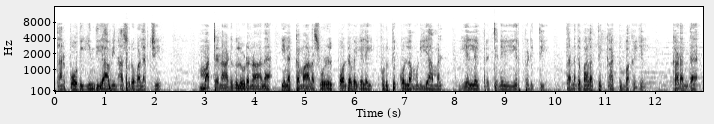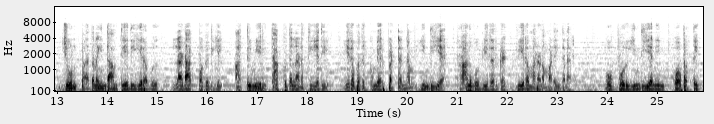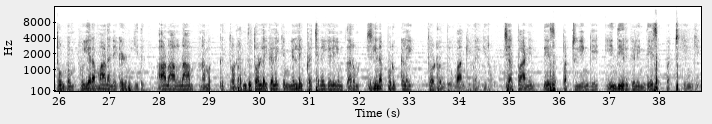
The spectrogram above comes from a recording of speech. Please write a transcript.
தற்போது இந்தியாவின் அசுர வளர்ச்சி மற்ற நாடுகளுடனான இணக்கமான சூழல் போன்றவைகளை பொறுத்து கொள்ள முடியாமல் எல்லை பிரச்சனையை ஏற்படுத்தி தனது பலத்தை காட்டும் வகையில் கடந்த ஜூன் பதினைந்தாம் தேதி இரவு லடாக் பகுதியில் அத்துமீறி தாக்குதல் நடத்தியதில் இருபதுக்கும் மேற்பட்ட நம் இந்திய ராணுவ வீரர்கள் வீரமரணம் அடைந்தனர். ஒவ்வொரு இந்தியனின் கோபத்தை தூண்டும் துயரமான நிகழ்வு இது. ஆனால் நாம் நமக்கு தொடர்ந்து தொல்லைகளையும் எல்லை பிரச்சனைகளையும் தரும் சீன பொருட்களை தொடர்ந்து வாங்கி வருகிறோம். ஜப்பானின் தேசப்பற்று எங்கே? இந்தியர்களின் தேசப்பற்று எங்கே?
